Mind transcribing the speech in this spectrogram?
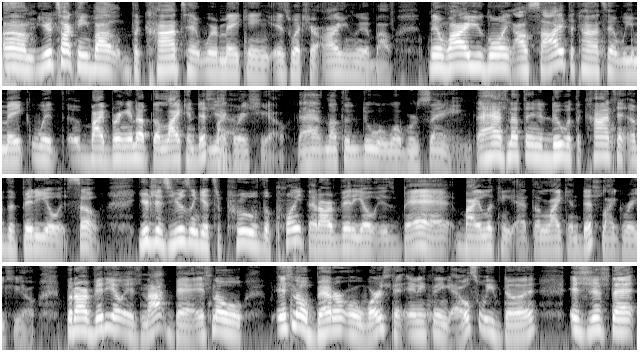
Um, you're talking about the content we're making is what you're arguing about. Then why are you going outside the content we make with by bringing up the like and dislike Yeah. ratio? That has nothing to do with what we're saying. That has nothing to do with the content of the video itself. You're just using it to prove the point that our video is bad by looking at the like and dislike ratio. But our video is not bad. It's no it's no better or worse than anything else we've done. It's just that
